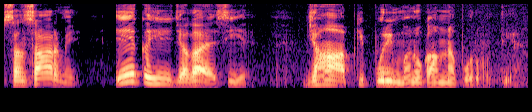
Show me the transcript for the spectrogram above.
संसार में एक ही जगह ऐसी है जहाँ आपकी पूरी मनोकामना पूर्ण होती है।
